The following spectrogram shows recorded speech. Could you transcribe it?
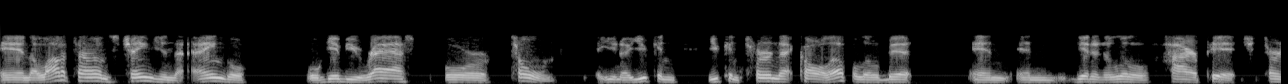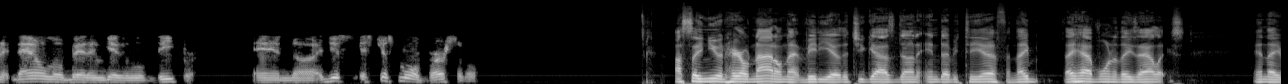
And a lot of times, changing the angle will give you rasp or tone. You know you can you can turn that call up a little bit and and get it a little higher pitch turn it down a little bit and get it a little deeper. And uh, it just it's just more versatile I seen you and Harold Knight on that video that you guys done at NWTF, and they they have one of these Alex, and they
